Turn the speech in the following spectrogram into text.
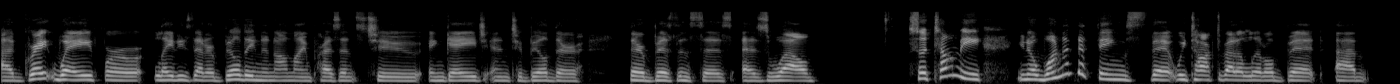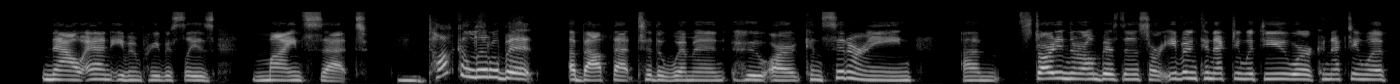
a great way for ladies that are building an online presence to engage and to build their their businesses as well. So tell me, you know, one of the things that we talked about a little bit um, now and even previously is mindset. Mm. Talk a little bit about that to the women who are considering um, starting their own business or even connecting with you or connecting with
